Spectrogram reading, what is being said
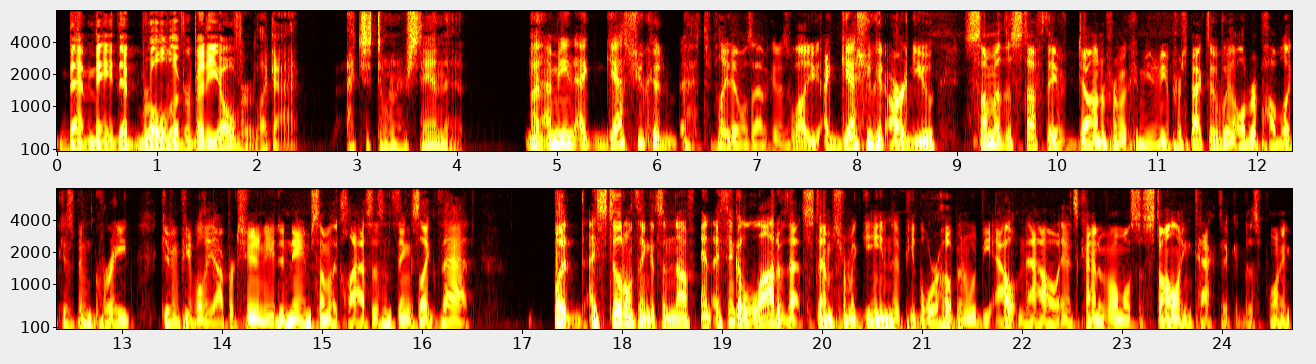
that made that rolled everybody over? Like, I I just don't understand that. Yeah, I mean, I guess you could to play devil's advocate as well. You, I guess you could argue some of the stuff they've done from a community perspective with Old Republic has been great, giving people the opportunity to name some of the classes and things like that. But I still don't think it's enough, and I think a lot of that stems from a game that people were hoping would be out now, and it's kind of almost a stalling tactic at this point.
